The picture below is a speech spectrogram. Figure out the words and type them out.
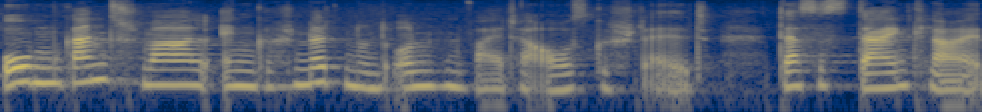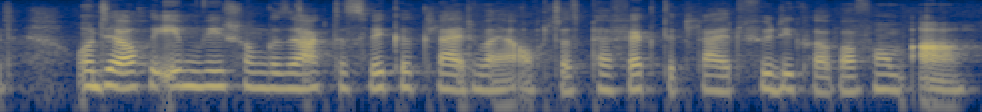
Oben ganz schmal, eng geschnitten und unten weiter ausgestellt. Das ist dein Kleid. Und ja auch eben, wie schon gesagt, das Wickelkleid war ja auch das perfekte Kleid für die Körperform A.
